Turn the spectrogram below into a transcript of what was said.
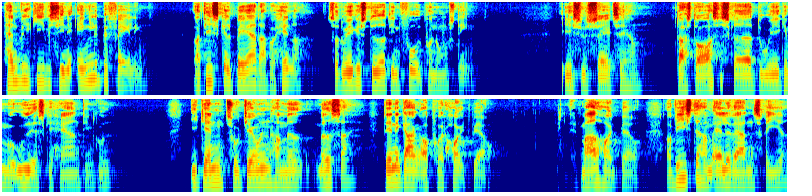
han vil give sine engle befaling, og de skal bære dig på hænder, så du ikke støder din fod på nogen sten. Jesus sagde til ham, der står også skrevet, at du ikke må udæske Herren din Gud. Igen tog djævlen ham med, med sig, denne gang op på et højt bjerg, et meget højt bjerg, og viste ham alle verdens riger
